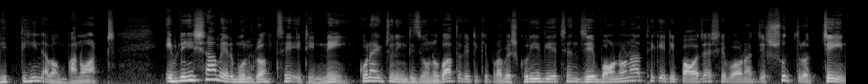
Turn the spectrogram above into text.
ভিত্তিহীন এবং বানোয়াট। ইবনে হিসামের মূল গ্রন্থে এটি নেই। কোনো একজন ইংরেজি অনুবাদক এটিকে প্রবেশ করিয়ে দিয়েছেন। যে বর্ণনা থেকে এটি পাওয়া যায় সেই বর্ণনার যে সূত্র, চেইন,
